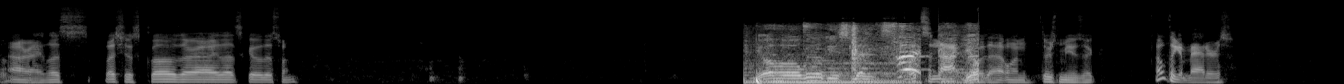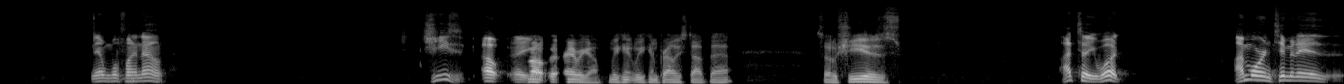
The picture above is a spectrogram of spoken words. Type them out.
All right, let's let's just close. All right, let's go this one. Your whole will get sliced. Let's not go that one. There's music. I don't think it matters. Yeah, we'll find out. Jesus. Oh, there you Oh, go. there we go. We can we can probably stop that. So she is. I tell you what, I'm more intimidated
